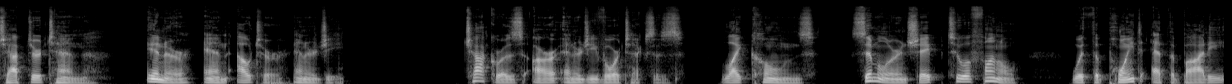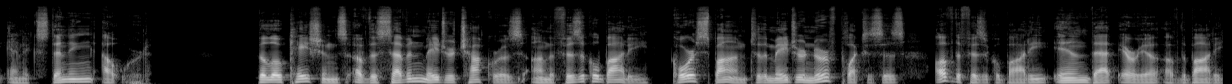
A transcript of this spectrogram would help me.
Chapter 10 Inner and Outer Energy. Chakras are energy vortexes, like cones, similar in shape to a funnel, with the point at the body and extending outward. The locations of the seven major chakras on the physical body correspond to the major nerve plexuses of the physical body in that area of the body.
